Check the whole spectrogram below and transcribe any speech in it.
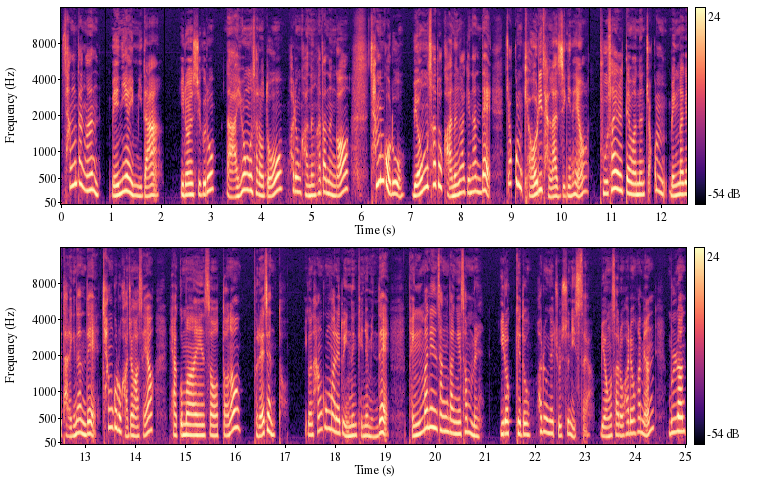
상당한 매니아입니다. 이런 식으로 나형사로도 활용 가능하다는 거. 참고로 명사도 가능하긴 한데 조금 결이 달라지긴 해요. 부사일 때와는 조금 맥락이 다르긴 한데 참고로 가져가세요. 야구마에서 떠너 프레젠터. 이건 한국말에도 있는 개념인데 100만엔 상당의 선물 이렇게도 활용해 줄 수는 있어요. 명사로 활용하면 물론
